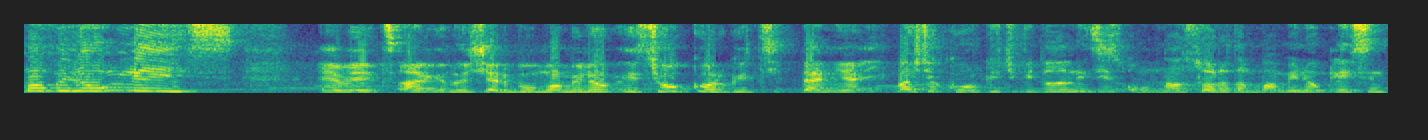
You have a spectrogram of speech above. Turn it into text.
Mami Longless. Evet arkadaşlar bu Mami Longless çok korkunç cidden ya. İlk başta korkunç videolarını izleyeceğiz. Ondan sonra da Mami Longless'in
